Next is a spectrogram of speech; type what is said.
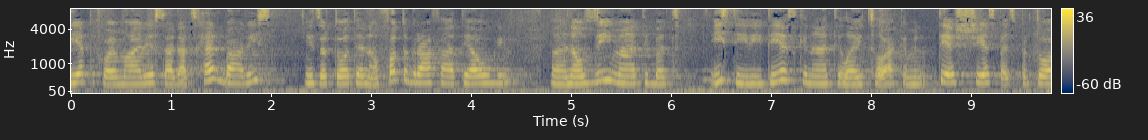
Iepakojumā ir iesādāts herbārijs, līdz ar to tie nav fotografēti augi, nav zīmēti, bet iztīrīti, ieskanēti, lai cilvēkam ir tieši šī iespējas par to,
